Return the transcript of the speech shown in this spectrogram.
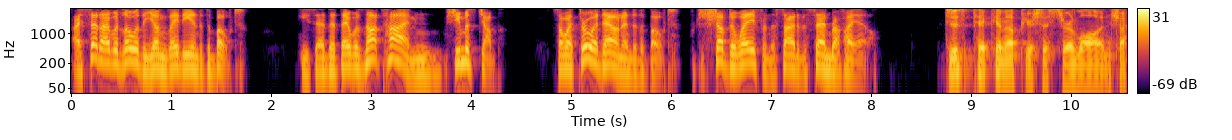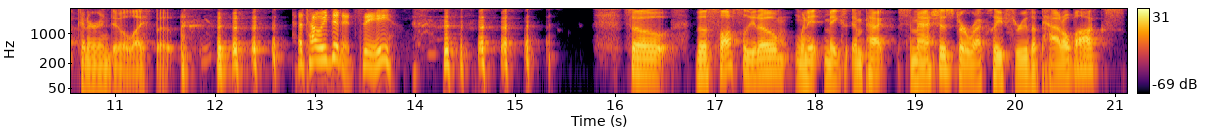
I said I would lower the young lady into the boat. He said that there was not time and she must jump so I threw her down into the boat, which was shoved away from the side of the San Rafael. Just picking up your sister in law and chucking her into a lifeboat. That's how he did it, see? So the Sausalito, when it makes impact, smashes directly through the paddle box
